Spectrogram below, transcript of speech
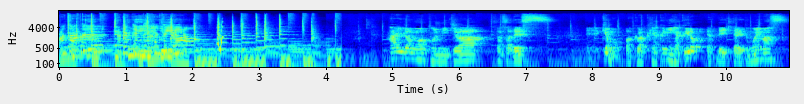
ワクワク100人100色。はいどうもこんにちは。笹です、えー今日もワクワク100人100色やっていきたいと思います。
